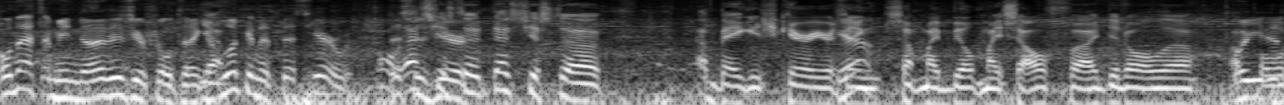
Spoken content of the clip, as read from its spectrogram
Oh, that's. I mean, that is your fuel tank. Yeah. I'm looking at this here. Oh, this that's just your. a, that's just a, a baggage carrier thing. Yeah. Something I built myself. I did all the Oh, you did all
